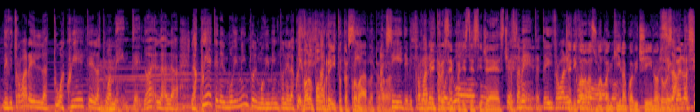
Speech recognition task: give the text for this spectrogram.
devi trovare la tua quiete e la tua mente, no? la, la- la quiete nel movimento e il movimento nella quiete. Ci vuole un po' un Atten- rito per sì, trovarla, però. ah, sì, devi trovare il tuo sempre gli luogo, stessi gesti. Certamente, sì. devi trovare Cioè, il tuo Nicola va su una luogo. panchina qua vicino dove Esatto, l'hanno sì,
